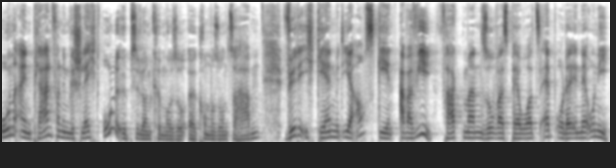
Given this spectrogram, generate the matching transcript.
Ohne einen Plan von dem Geschlecht ohne Y-Chromosom äh, zu haben, würde ich gern mit ihr dir ausgehen. Aber wie? Fragt man sowas per WhatsApp oder in der Uni.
